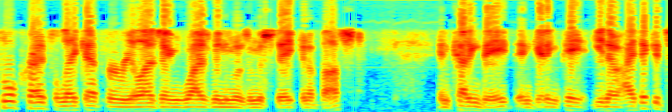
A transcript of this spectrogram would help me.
full credit to Lacob for realizing Wiseman was a mistake and a bust, and cutting bait and getting paid. You know, I think it's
